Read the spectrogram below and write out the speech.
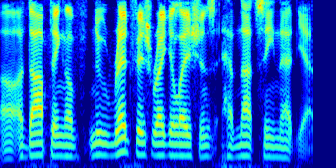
uh, adopting of new redfish regulations. Have not seen that yet.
